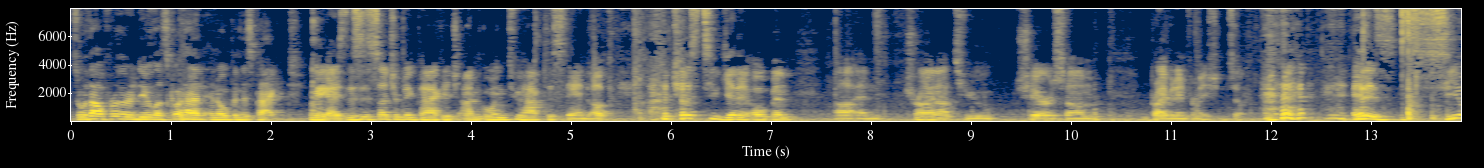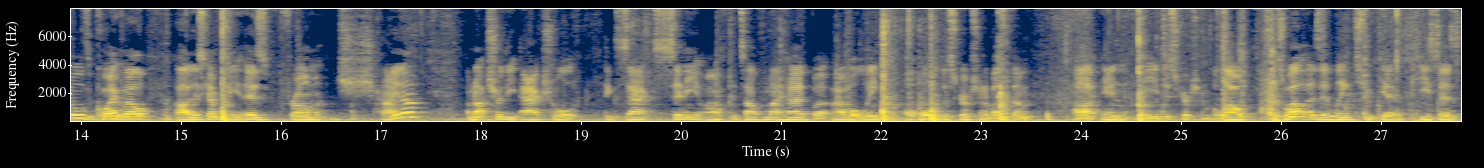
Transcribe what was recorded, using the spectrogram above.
So without further ado, let's go ahead and open this package. Okay, guys, this is such a big package. I'm going to have to stand up just to get it open uh, and try not to share some private information. So it is sealed quite well. Uh, this company is from China. I'm not sure the actual exact city off the top of my head, but I will link a whole description about them uh, in the description below, as well as a link to get pieces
